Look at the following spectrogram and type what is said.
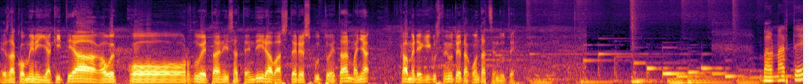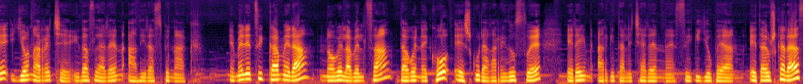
ez da komeni jakitea, gaueko orduetan izaten dira, baster eskutuetan, baina kamerek ikusten dute eta kontatzen dute. Baunarte, Jon Arretxe idazlearen adirazpenak. Emeretzi kamera, novela beltza, dagoeneko eskuragarri duzue, erein argitaletxaren zigilupean. Eta euskaraz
